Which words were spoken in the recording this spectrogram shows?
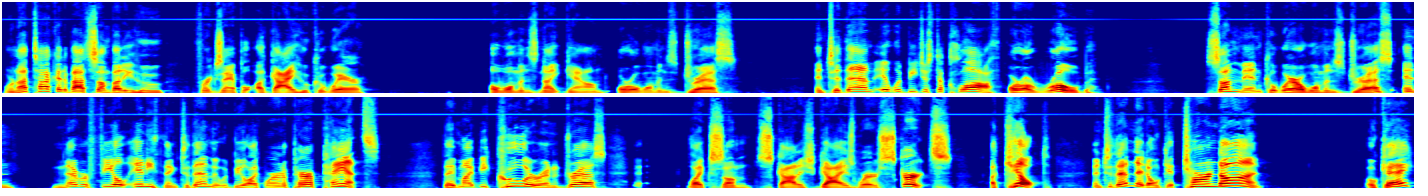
We're not talking about somebody who, for example, a guy who could wear a woman's nightgown or a woman's dress, and to them it would be just a cloth or a robe. Some men could wear a woman's dress and never feel anything. To them, it would be like wearing a pair of pants. They might be cooler in a dress, like some Scottish guys wear skirts, a kilt, and to them, they don't get turned on. Okay?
